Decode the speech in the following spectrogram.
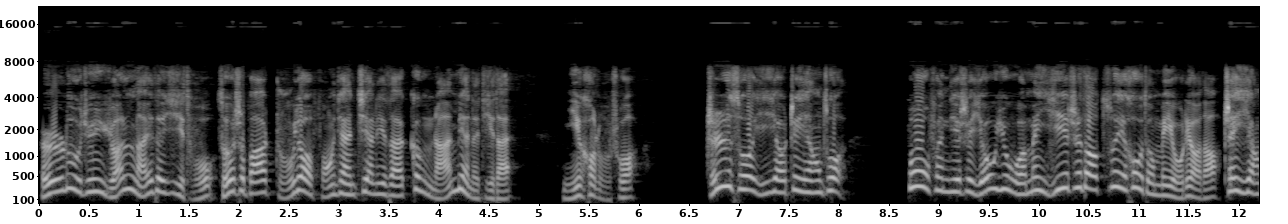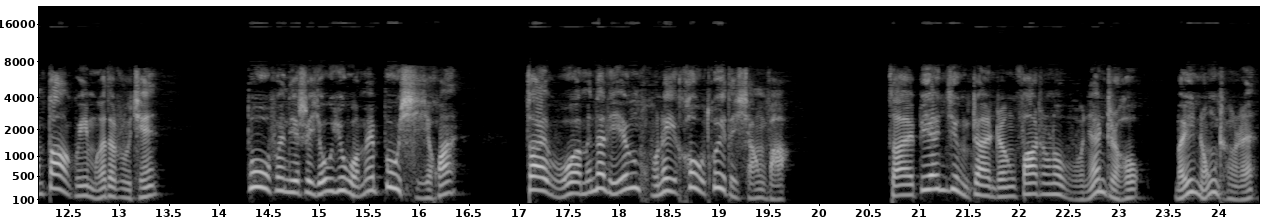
而陆军原来的意图则是把主要防线建立在更南面的地带。尼赫鲁说：“之所以要这样做，部分的是由于我们一直到最后都没有料到这样大规模的入侵；部分的是由于我们不喜欢在我们的领土内后退的想法。”在边境战争发生了五年之后，梅农承认，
